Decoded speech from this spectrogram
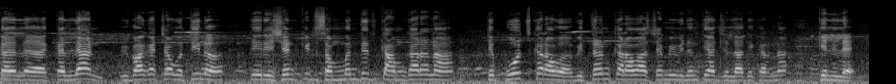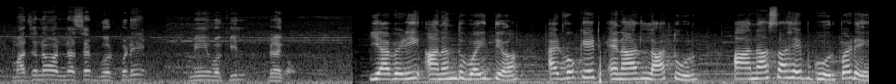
कल कल्याण विभागाच्या वतीनं ते रेशन किट संबंधित कामगारांना ते पोच करावं वितरण करावं अशी मी विनंती आज जिल्हाधिकाऱ्यांना केलेली आहे. माझं नाव अण्णासाहेब घोरपडे मी वकील बेळगाव. यावेळी Anand Vaidya advocate N R Latur Annasaheb Ghorpade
